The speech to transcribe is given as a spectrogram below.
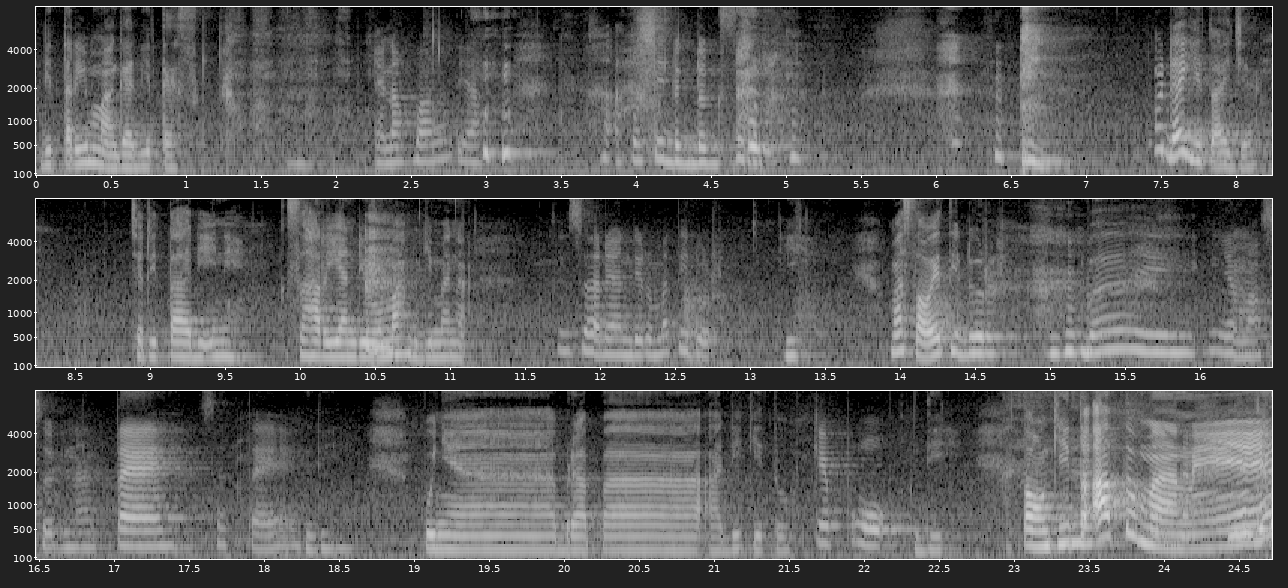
diterima gak dites gitu. enak banget ya aku sih deg-deg Udah gitu aja. Cerita di ini, keseharian di rumah bagaimana? keseharian di rumah tidur Ih, Mas Tawe tidur. Bye. ya maksudnya teh sete Di. Punya berapa adik itu? kepo Di. Tong gitu atuh maneh.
